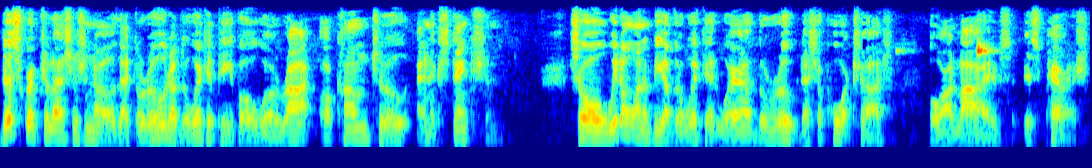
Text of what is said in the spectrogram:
This scripture lets us know that the root of the wicked people will rot or come to an extinction. So we don't want to be of the wicked where the root that supports us or our lives is perished.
